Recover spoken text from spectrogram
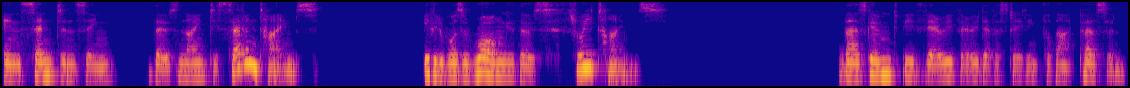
in sentencing those 97 times, if it was wrong those three times, that's going to be very, very devastating for that person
